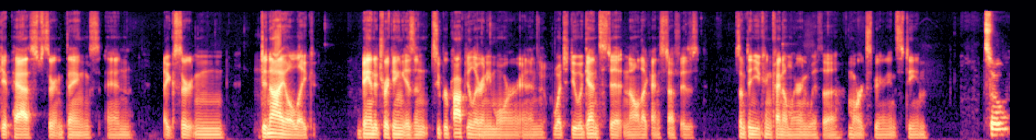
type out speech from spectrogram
get past certain things and like certain denial, like bandit tricking isn't super popular anymore, and what to do against it and all that kind of stuff is something you can kind of learn with a more experienced team. So,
